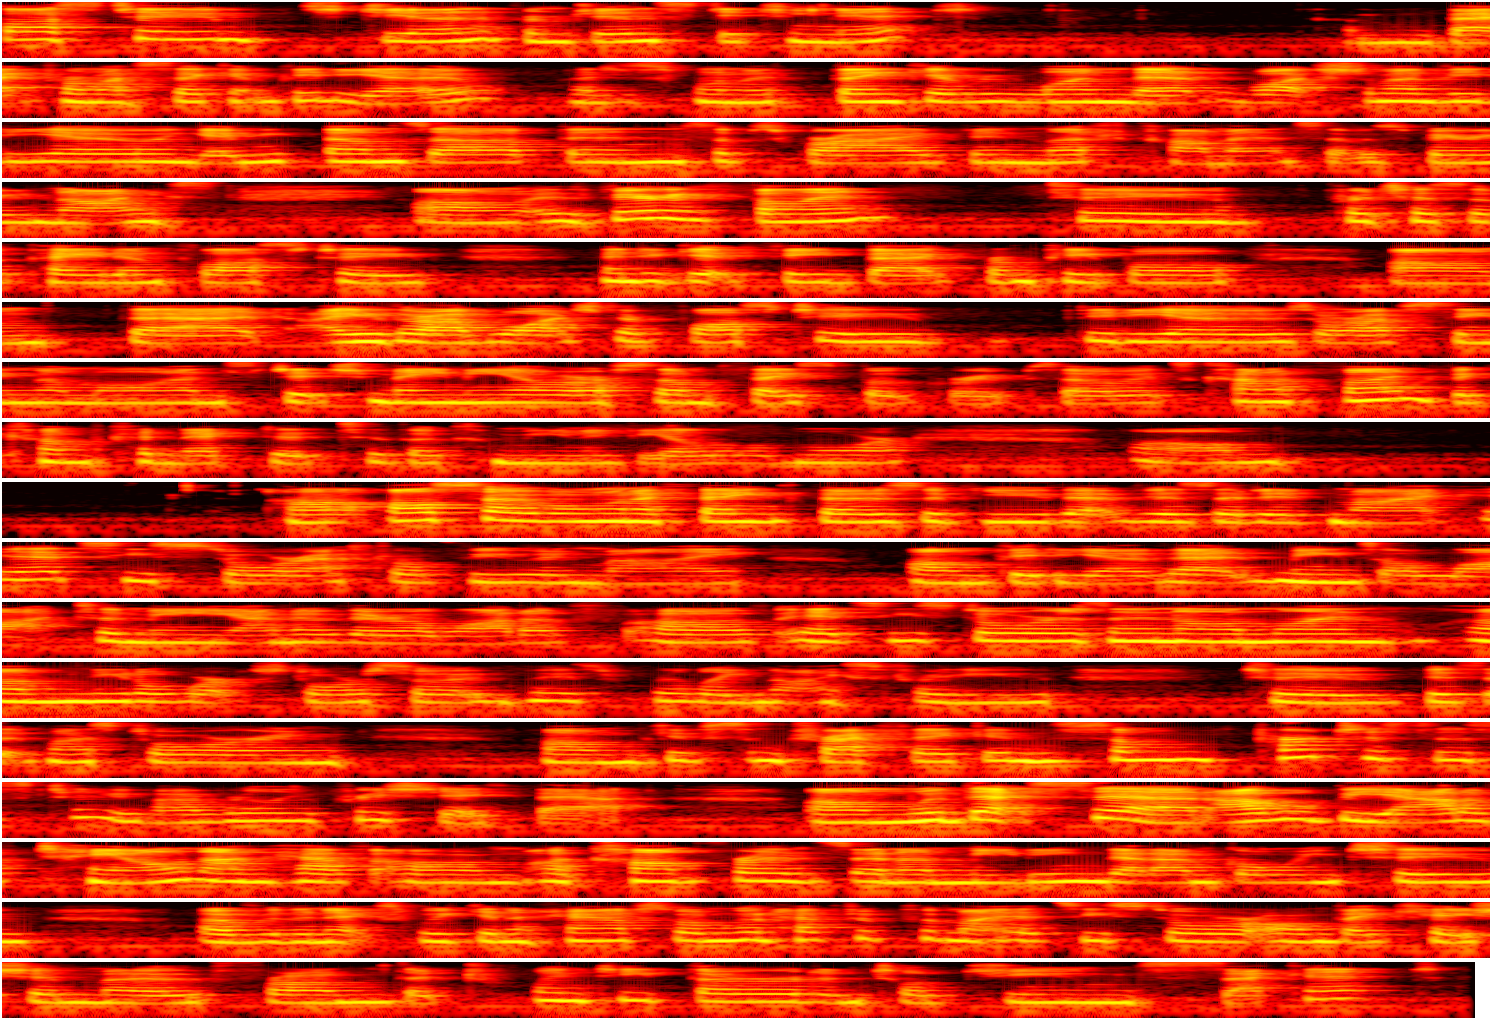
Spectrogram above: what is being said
Floss Tube. It's Jen from Jen's Stitching Niche. I'm back for my second video. I just want to thank everyone that watched my video and gave me thumbs up and subscribed and left comments. It was very nice. Um, it very fun to participate in Floss Tube and to get feedback from people um, that either I've watched their Floss Tube videos or I've seen them on Stitch Maynia or some Facebook group. So it's kind of fun to become connected to the community a little more. Um, uh, also, I want to thank those of you that visited my Etsy store after viewing my um, video. That means a lot to me. I know there are a lot of, of Etsy stores and online um, needlework stores, so it's really nice for you to visit my store and um, give some traffic and some purchases too. I really appreciate that. Um, with that said, I will be out of town. I have um, a conference and a meeting that I'm going to over the next week and a half. So I'm going to have to put my Etsy store on vacation mode from the 23rd until June 2nd,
